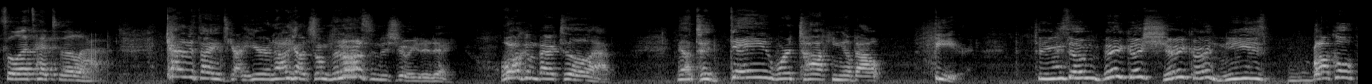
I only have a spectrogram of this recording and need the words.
So let's head to the lab. Kai the Science Guy here, and I got something awesome to show you today. Welcome back to the lab. Now, today we're talking about fear. The things that make us shake our knees, buckle,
